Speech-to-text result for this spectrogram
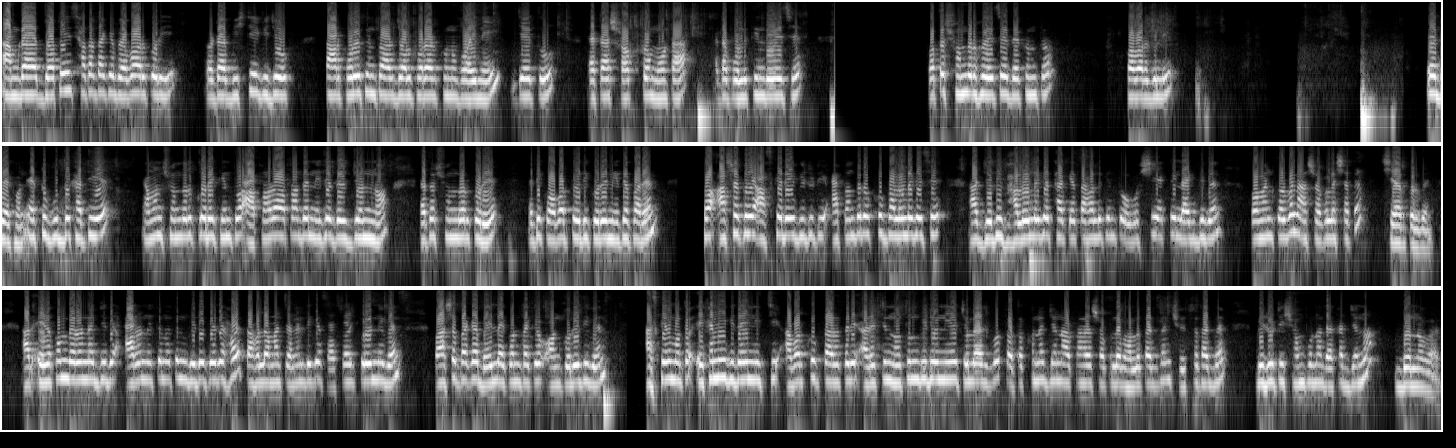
আমরা যতই ছাতাটাকে ব্যবহার করি, ওটা বৃষ্টি ভিজুক তারপরে কিন্তু আর জল পড়ার কোনো ভয় নেই। যেহেতু এটা শক্ত মোটা একটা পলিথিন রয়েছে। কত সুন্দর হয়েছে, দেখুন তো কভারগুলি এ দেখুন, একটু বুদ্ধি খাটিয়ে এমন সুন্দর করে কিন্তু আপনারা আপনাদের নিজেদের জন্য এত সুন্দর করে একটি কভার তৈরি করে নিতে পারেন। তো আশা করি আজকের এই ভিডিওটি আপনাদেরও খুব ভালো লেগেছে। আর যদি ভালো লেগে থাকে, তাহলে কিন্তু অবশ্যই একটি লাইক দিবেন কমেন্ট করবেন, আর সকলের সাথে শেয়ার করবেন। আর এরকম ধরনের যদি আরও নিত্য নতুন ভিডিও পেতে হয়, তাহলে আমার চ্যানেলটিকে সাবস্ক্রাইব করে নেবেন। পাশে টাকা বেল আইকনটাকে অন করে দিবেন। আজকের মতো এখানেই বিদায় নিচ্ছি। আবার খুব তাড়াতাড়ি আরেকটি নতুন ভিডিও নিয়ে চলে আসব। ততক্ষণের জন্য আপনারা সকলে ভালো থাকবেন, সুস্থ থাকবেন। ভিডিওটি সম্পূর্ণ দেখার জন্য ধন্যবাদ।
